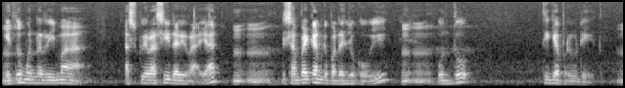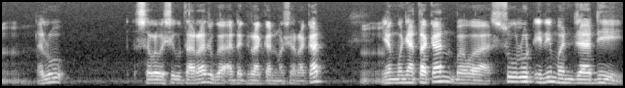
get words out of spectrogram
itu menerima aspirasi dari rakyat mm-mm, disampaikan kepada Jokowi mm-mm, untuk tiga periode itu. mm-mm. Lalu Sulawesi Utara juga ada gerakan masyarakat yang menyatakan bahwa Sulut ini menjadi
